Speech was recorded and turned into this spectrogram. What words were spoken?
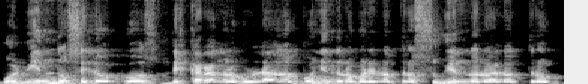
volviéndose locos, descargándolo por un lado, poniéndolo por el otro, subiéndolo al otro,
